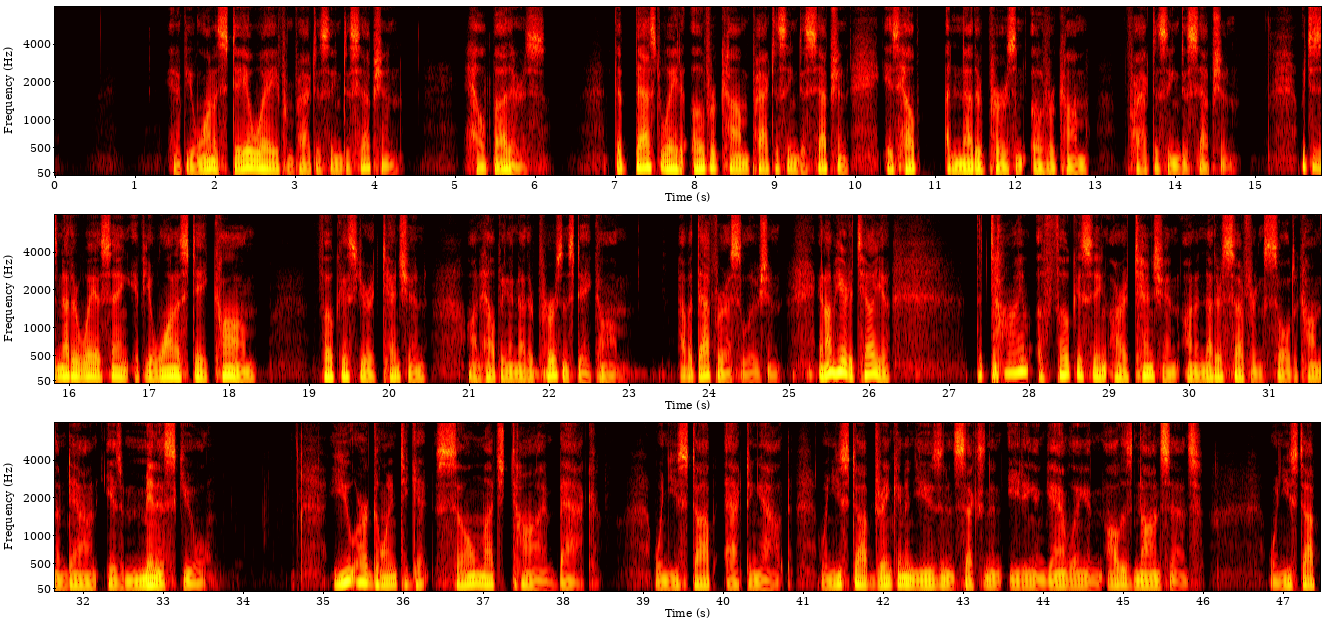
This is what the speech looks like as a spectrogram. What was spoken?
and if you want to stay away from practicing deception, help others. The best way to overcome practicing deception is help another person overcome practicing deception, which is another way of saying if you want to stay calm, focus your attention on helping another person stay calm. How about that for a solution? And I'm here to tell you the time of focusing our attention on another suffering soul to calm them down is minuscule. You are going to get so much time back when you stop acting out, when you stop drinking and using and sexing and eating and gambling and all this nonsense, when you stop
